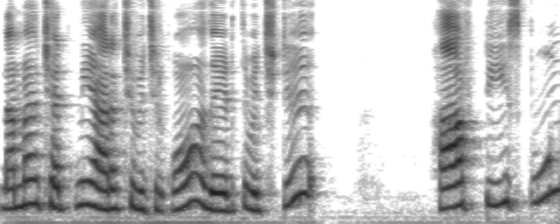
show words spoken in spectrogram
நம்ம சட்னி அரைச்சி வச்சுருக்கோம். அதை எடுத்து வச்சுட்டு ஹாஃப் டீஸ்பூன்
